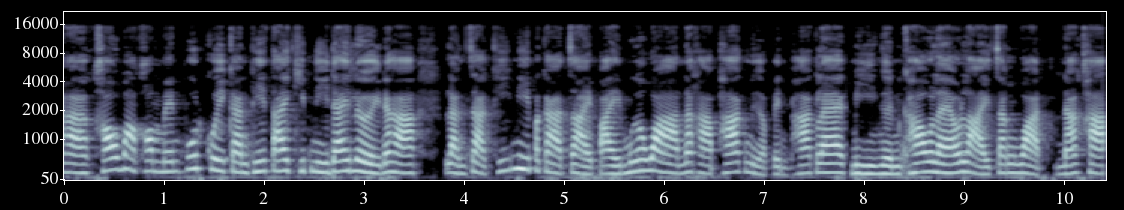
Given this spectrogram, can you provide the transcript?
นะคะ เข้ามาคอมเมนต์พูดคุยกันที่ใต้คลิปนี้ได้เลยนะคะ หลังจากที่มีประกาศจ่ายไปเมื่อวานนะคะ ภาคเหนือเป็นภาคแรก มีเงินเข้าแล้วหลายจังหวัดนะคะ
